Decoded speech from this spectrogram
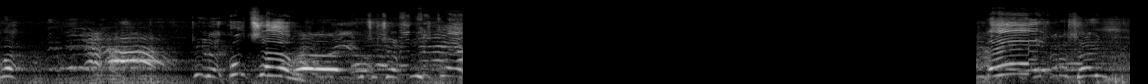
Lucas! Voor jou, jongen! Tuurlijk! Goed zo! Goed zo, Jeffrey! Nee! Ga er zijn!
